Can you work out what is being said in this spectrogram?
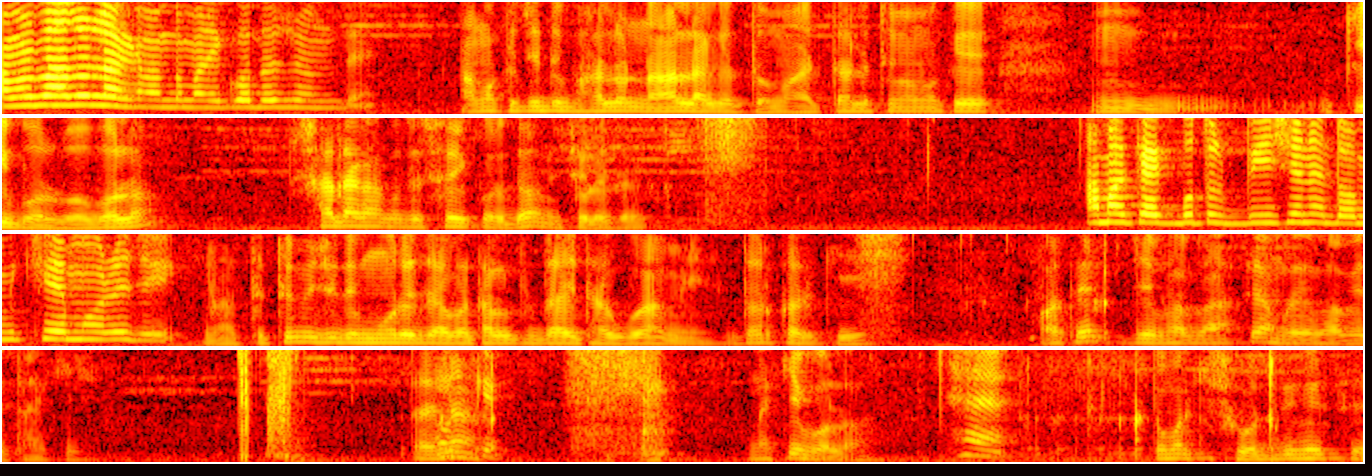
আমার ভালো লাগে না তোমার এই কথা শুনতে। আমাকে যদি ভালো না লাগে তোমার তাহলে তুমি আমাকে কি বলব বলো? সাদা কাগজে সই করে দাও আমি চলে যাই। আমাকে এক বোতল বিষ এনে তো আমি খেয়ে মরে যাই। না তো তুমি যদি মরে যাবে তাহলে তো দায়ী থাকব আমি। দরকার কি? অতএব যেভাবে আছে আমরা এভাবে থাকি। তাই না? না কি বলো? হ্যাঁ। তোমার কি সর্দি হয়েছে?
